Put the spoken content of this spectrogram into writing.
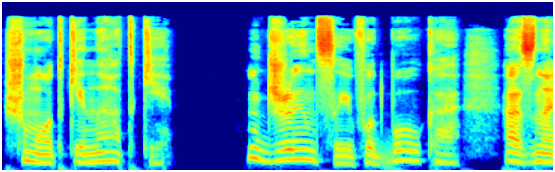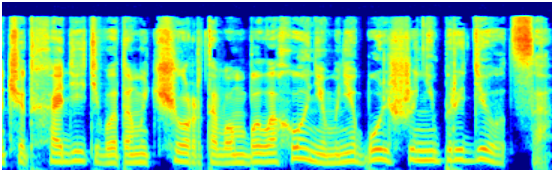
шмотки-натки. Джинсы и футболка, а значит, ходить в этом чёртовом балахоне мне больше не придётся.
